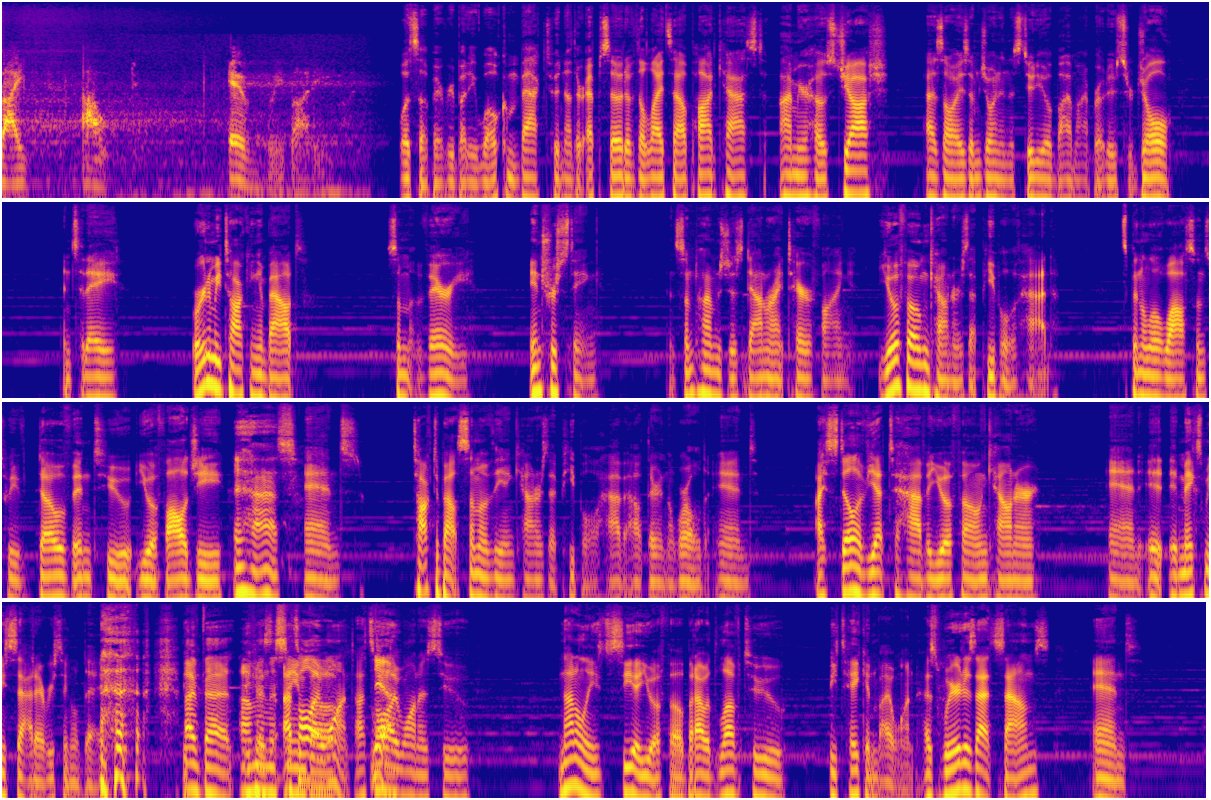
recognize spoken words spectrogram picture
Light out. Everybody. What's up, everybody? Welcome back to another episode of the Lights Out Podcast. I'm your host, Josh. As always, I'm joined in the studio by my producer, Joel. And today, we're going to be talking about some very interesting and sometimes just downright terrifying UFO encounters that people have had. It's been a little while since we've dove into ufology It has. and talked about some of the encounters that people have out there in the world. And I still have yet to have a UFO encounter, and it, it makes me sad every single day. I bet. I'm in the same that's all I want. That's Yeah. all I want is to not only see a UFO, but I would love to be taken by one. As weird as that sounds, and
